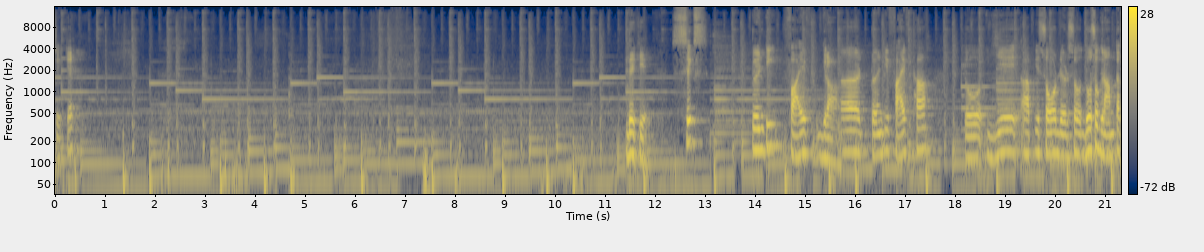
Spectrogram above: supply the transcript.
ठीक है? देखिए six twenty five gram. Twenty five था। तो ये आपकी सौ, डेढ़ सौ, दो सौ ग्राम तक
